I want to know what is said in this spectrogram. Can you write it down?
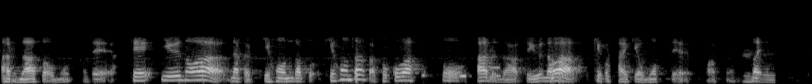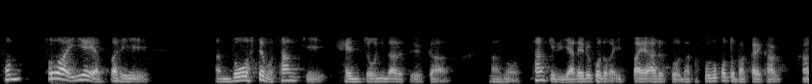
あるなと思うので、っていうのはなんか基本だと、基本となんかそこはそうあるなというのは結構最近思ってますね。まあうんそんとはいえ、やっぱりあのどうしても短期偏重になるというか、あの短期でやれることがいっぱいあると、なんかそのことばっかりか考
